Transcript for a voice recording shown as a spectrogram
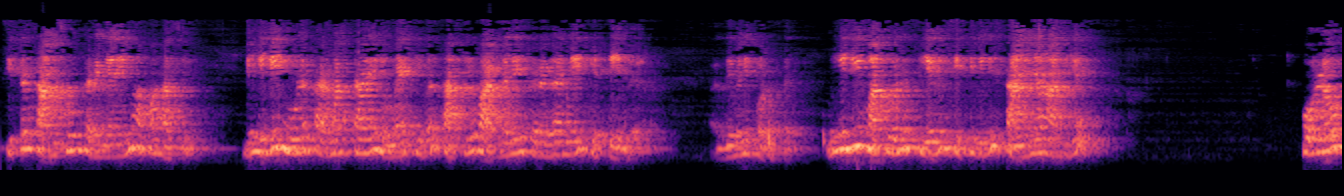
සිත සංසුන් කර ගැනීම අපහසුයි. මෙහිදී මූල කර්මස්ථානයේ නොමැතිව සතිය වර්ධනය කරගන්නේ කෙසේද? දෙවෙනි කොටස. මෙහිදී මතුවන සියලු සිතිවිලි සංඥා ආදිය පොළොව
